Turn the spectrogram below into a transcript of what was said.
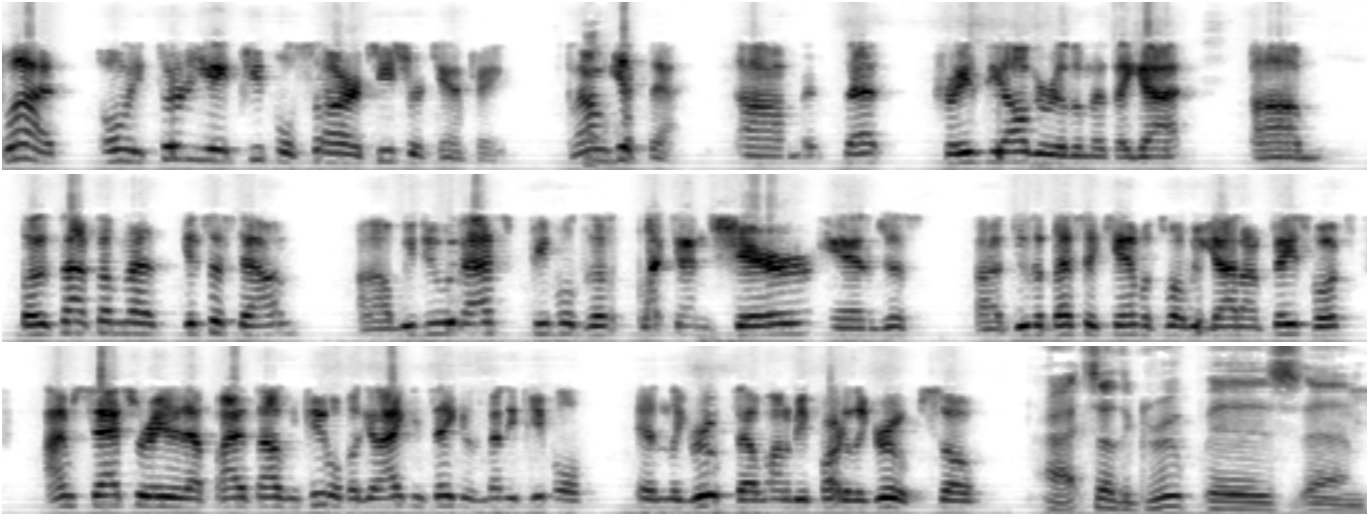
but only 38 people saw our t-shirt campaign. And I don't get that. Um, it's that crazy algorithm that they got. Um, but it's not something that gets us down. Uh, we do ask people to like and share and just uh, do the best they can with what we got on Facebook. I'm saturated at 5,000 people, but I can take as many people in the group that want to be part of the group. So, All right. So the group is um,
